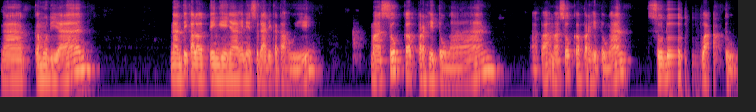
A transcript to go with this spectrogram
Nah, kemudian nanti kalau tingginya ini sudah diketahui, masuk ke perhitungan apa? Masuk ke perhitungan sudut waktu.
